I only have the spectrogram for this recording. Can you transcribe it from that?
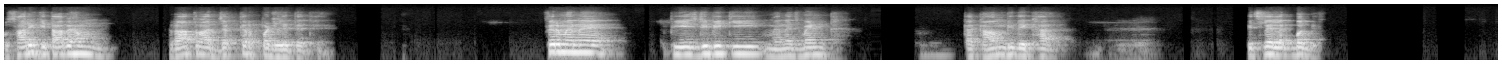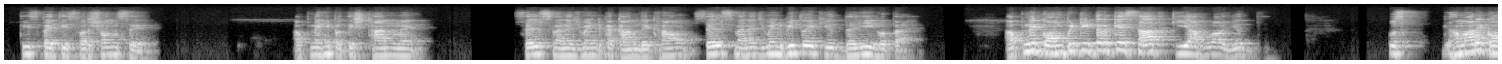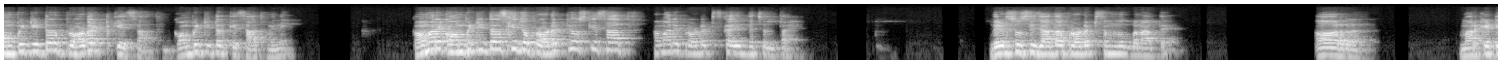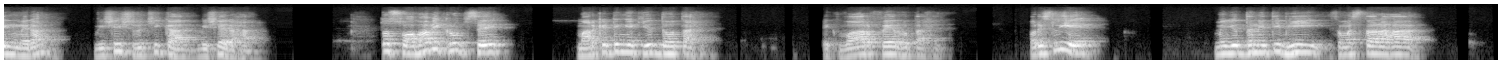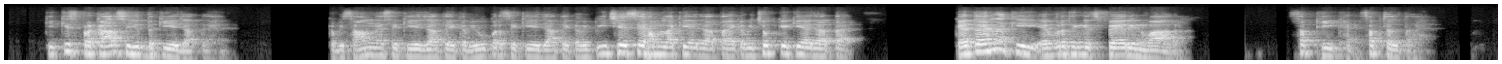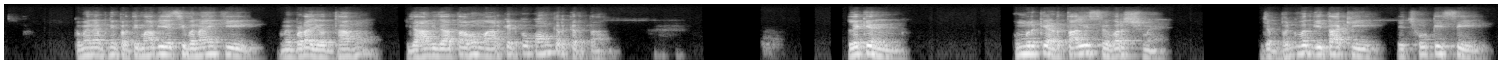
वो सारी किताबें हम रात रात जग कर पढ़ लेते थे। फिर मैंने पीएचडी भी की मैनेजमेंट का काम भी देखा। पिछले लगभग तीस पैंतीस वर्षों से अपने ही प्रतिष्ठान में सेल्स मैनेजमेंट का काम देख रहा हूँ। सेल्स मैनेजमेंट भी तो एक युद्ध ही होता है। अपने कॉम्पिटिटर के साथ किया हुआ युद्ध, उस हमारे कॉम्पिटिटर प्रोडक्ट के साथ कॉम्पिटिटर के साथ में नहीं। तो हमारे कॉम्पिटिटर्स के जो प्रोडक्ट है, उसके साथ हमारे प्रोडक्ट्स का युद्ध चलता है। डेढ़ सौ से ज़्यादा प्रोडक्ट्स हम लोग बनाते हैं। और मार्केटिंग मेरा विशेष रुचि का विषय रहा। तो स्वाभाविक रूप से मार्केटिंग एक युद्ध होता है, एक वारफेयर होता है। और इसलिए मैं युद्ध नीति भी समझता रहा कि किस प्रकार से युद्ध किए जाते हैं। कभी सामने से किए जाते कभी ऊपर से किए जाते कभी पीछे से हमला किया जाता है, कभी छुप के किया जाता है। कहते हैं ना कि everything is fair in war सब ठीक है, सब चलता है। तो मैंने अपनी प्रतिमा भी ऐसी बनाई कि मैं बड़ा योद्धा हूँ जहाँ भी जाता हूँ मार्केट को कॉन्कर करता हूँ। लेकिन उम्र के अड़तालीसवें वर्ष में जब भगवत गीता की ये छोटी सी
